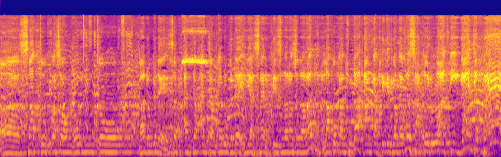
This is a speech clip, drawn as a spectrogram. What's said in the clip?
uh, satu kosong untuk kado gede. Seancam-ancam kado gede ya servis saudara-saudara. Lakukan sudah angkat tinggi tiga satu dua tiga jebret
